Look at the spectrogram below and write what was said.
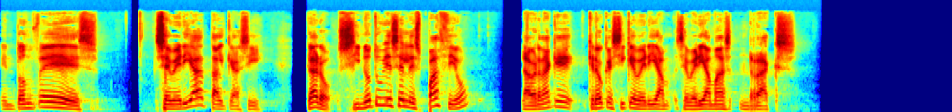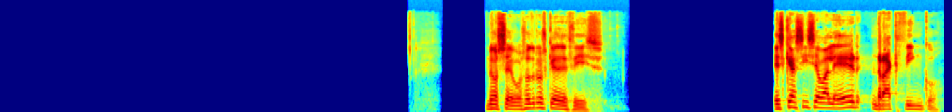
Entonces, se vería tal que así. Claro, si no tuviese el espacio, la verdad que creo que sí que se vería más racks. No sé, ¿vosotros qué decís? Es que así se va a leer rack 5.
